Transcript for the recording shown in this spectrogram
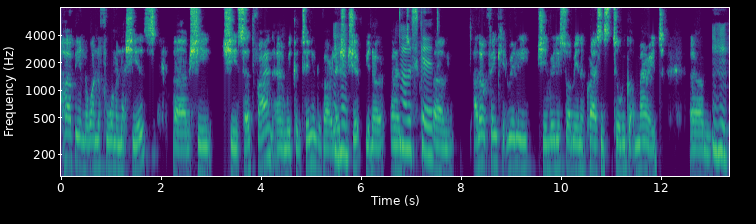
her being the wonderful woman that she is, um, she she said fine, and we continued with our mm-hmm. relationship. Mm-hmm. You know, and oh, that's good. Um, I don't think it really. She really saw me in a crisis until we got married. Um, mm-hmm.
